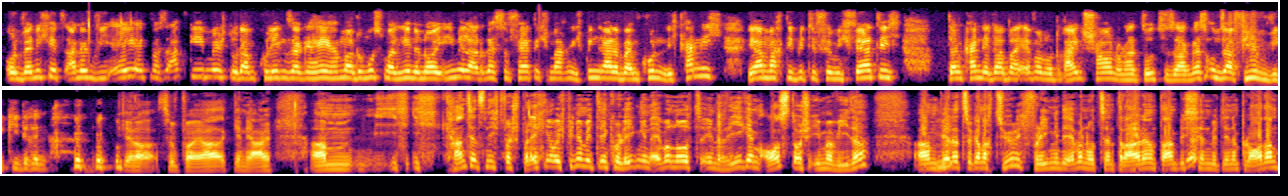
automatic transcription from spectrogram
Und wenn ich jetzt an den VA etwas abgeben möchte oder am Kollegen sage, hey, hör mal, du musst mal hier eine neue E-Mail-Adresse fertig machen, ich bin gerade beim Kunden, ich kann nicht, ja, mach die bitte für mich fertig dann kann der da bei Evernote reinschauen und hat sozusagen, das ist unser Firmenwiki drin. genau, super, ja, genial. Ähm, ich ich kann es jetzt nicht versprechen, aber ich bin ja mit den Kollegen in Evernote in regem Austausch immer wieder. Ähm, mhm. Werde jetzt sogar nach Zürich fliegen in die Evernote-Zentrale und da ein bisschen ja. mit denen plaudern.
